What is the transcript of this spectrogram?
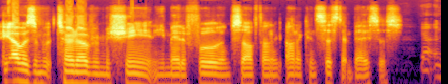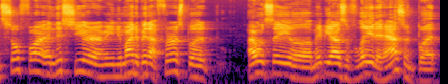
The guy was a turnover machine. He made a fool of himself on a, on a consistent basis. Yeah, and so far, and this year, I mean, it might have been at first, but I would say uh, maybe as of late it hasn't. But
